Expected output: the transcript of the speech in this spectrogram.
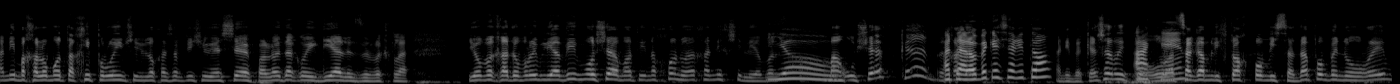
אני בחלומות הכי פרועים שלי לא חשבתי שהוא יהיה שף, אני לא יודע איך הוא הגיע לזה בכלל. יום אחד אומרים לי, אביב משה, אמרתי, נכון, הוא היה חניך שלי, אבל... יואו. מה, הוא שף? כן. אחד אתה לא בקשר איתו? אני בקשר איתו. אה, הוא כן? רצה גם לפתוח פה מסעדה פה בנעורים,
